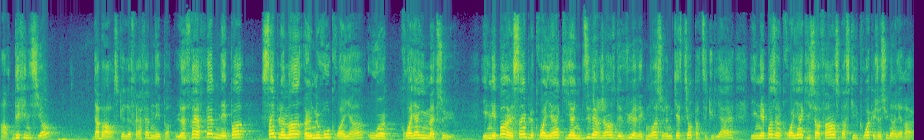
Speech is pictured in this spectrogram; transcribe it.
Alors, définition, d'abord, ce que le frère faible n'est pas. Le frère faible n'est pas simplement un nouveau croyant ou un croyant immature. Il n'est pas un simple croyant qui a une divergence de vue avec moi sur une question particulière. Il n'est pas un croyant qui s'offense parce qu'il croit que je suis dans l'erreur.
